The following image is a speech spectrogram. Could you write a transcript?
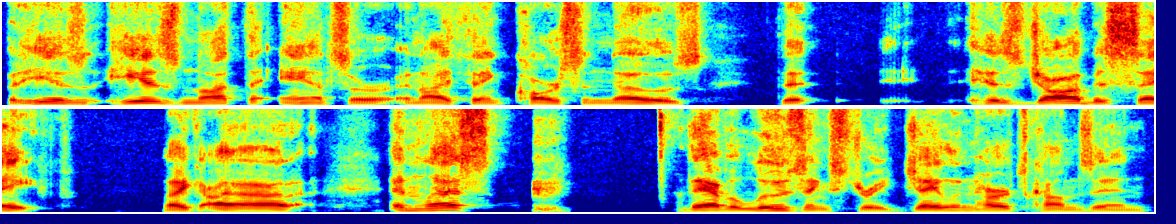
But he is he is not the answer, and I think Carson knows that his job is safe. Like I, I unless they have a losing streak, Jalen Hurts comes in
